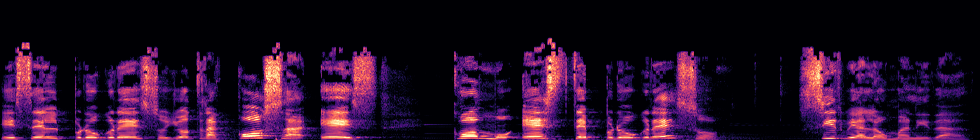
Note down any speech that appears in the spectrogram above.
es el progreso y otra cosa es cómo este progreso sirve a la humanidad.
